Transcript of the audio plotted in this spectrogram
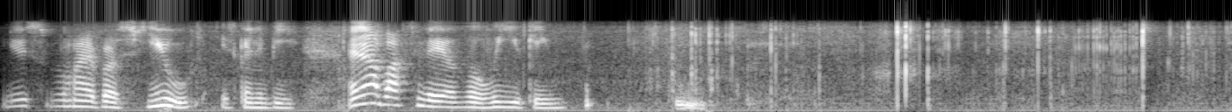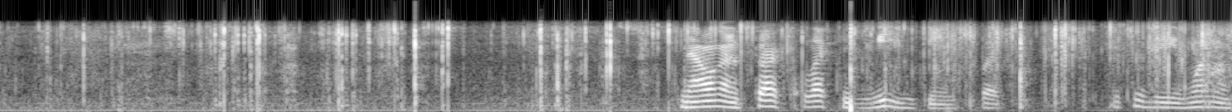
New Super Mario Bros. U is going to be an unboxing video of a Wii U game. Now we're going to start collecting Wii U games, but this is the one I'm of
